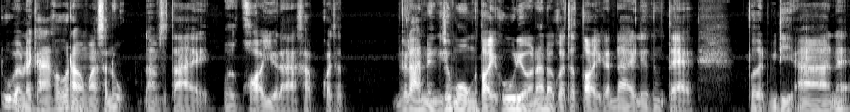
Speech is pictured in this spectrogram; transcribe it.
รูปแบบรายการเขาก็ทำมาสนุกตามสไตล์เวิร์กพอยต์อยู่แล้วครับกว่าจะเวลาหนึ่งชั่วโมงต่อยคู่เดียวนะเราก็จะต่อยกันได้เรื่องตั้งแต่เปิด VTR แนะ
